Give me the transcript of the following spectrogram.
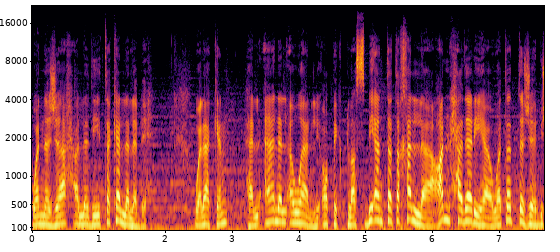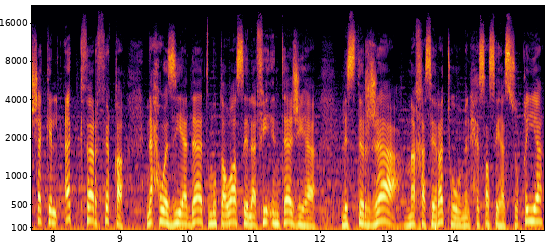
والنجاح الذي تكلل به. ولكن هل آن الأوان لأوبك بلس بأن تتخلى عن حذرها وتتجه بشكل أكثر ثقة نحو زيادات متواصلة في إنتاجها لاسترجاع ما خسرته من حصصها السوقية؟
